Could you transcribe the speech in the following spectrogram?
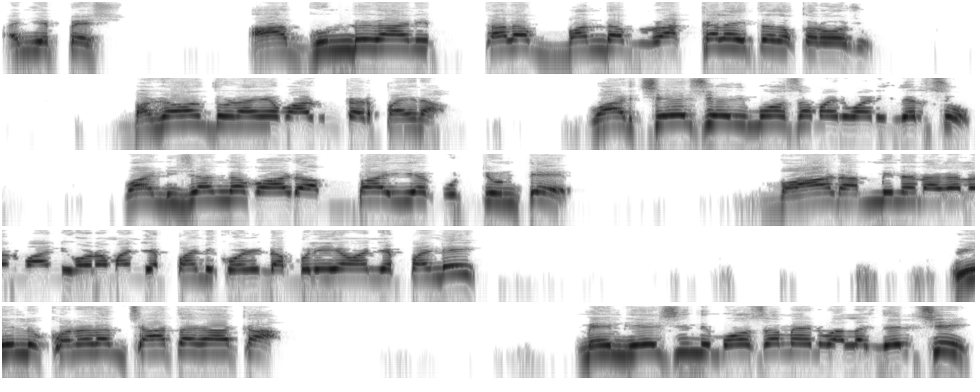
అని చెప్పేసి. ఆ గుండుగాని తల బంద రక్కలైతుంది ఒకరోజు. భగవంతుడు అనే వాడు ఉంటాడు పైన. వాడు చేసేది మోసమని వాడికి తెలుసు. వాడు నిజంగా వాడు అబ్బాయి కుట్టి ఉంటే వాడు అమ్మిన నగలను వాడిని కొనమని చెప్పండి కొని డబ్బులు ఇవ్వమని చెప్పండి. వీళ్ళు కొనడం చేతగాక. మేము చేసింది మోసమే అని వాళ్ళకి తెలిసి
